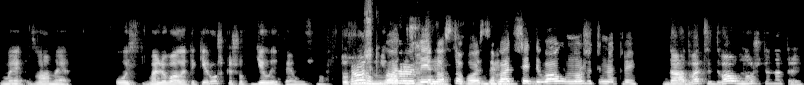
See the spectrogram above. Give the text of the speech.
ми з вами ось малювали такі рожки, щоб ділити усно. 140 Рожки ділити на рожки. скільки? 98. 22 умножити на 3. Да, 22 умножити на 3.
